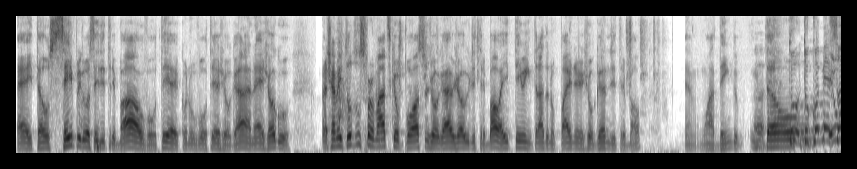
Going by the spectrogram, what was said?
É, então sempre gostei de tribal, voltei quando voltei a jogar, né? Jogo praticamente todos os formatos que eu posso jogar, eu jogo de tribal. Aí tenho entrada no Pioneer jogando de tribal. É, um adendo. Ah, então. Tu, tu começou,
